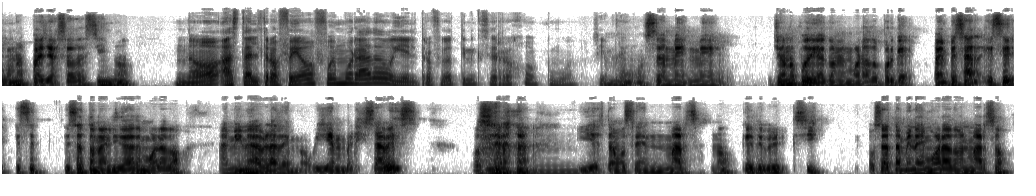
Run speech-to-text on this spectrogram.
una payasada así, ¿no? No, hasta el trofeo fue morado y el trofeo tiene que ser rojo, como siempre. o sea, me, me, yo no podía con el morado porque, para empezar, ese, ese, esa tonalidad de morado a mí me habla de noviembre, ¿sabes? O sea, mm. y estamos en marzo, ¿no? Que debe, si o sea, también hay morado en marzo,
